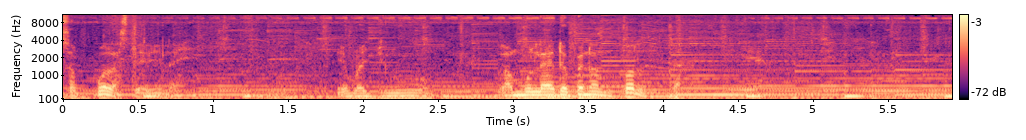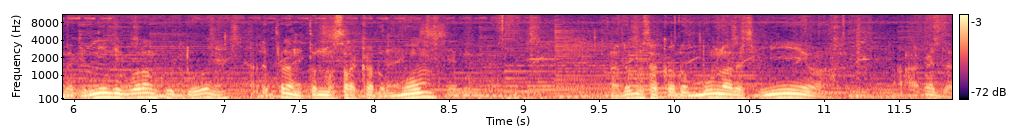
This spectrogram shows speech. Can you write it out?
Sepul lah. Ya baju mulai ada penonton. Nah, Iya. Lagi ni di orang kudu ya. Ada penonton masyarakat umum, ada masyarakat umum lah resmi. Wah, agak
